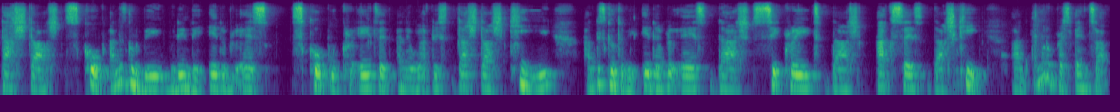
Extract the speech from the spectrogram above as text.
dash dash scope and it's going to be within the AWS scope we created and then we have this dash dash key and this is going to be AWS dash secret dash access dash key and I'm going to press enter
